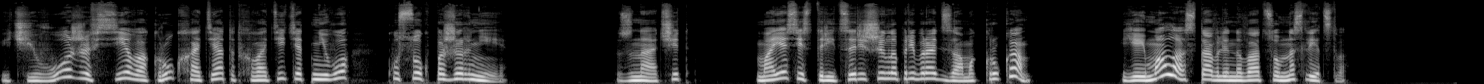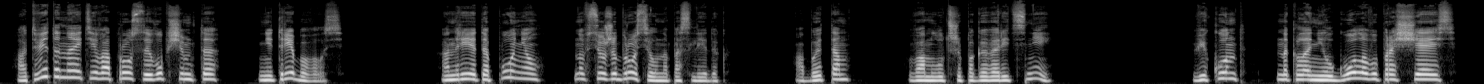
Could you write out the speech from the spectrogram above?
И чего же все вокруг хотят отхватить от него кусок пожирнее? Значит, моя сестрица решила прибрать замок к рукам. Ей мало оставленного отцом наследства? Ответа на эти вопросы, в общем-то, не требовалось. Андрей это понял, но все же бросил напоследок. Об этом вам лучше поговорить с ней. Виконт наклонил голову, прощаясь,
